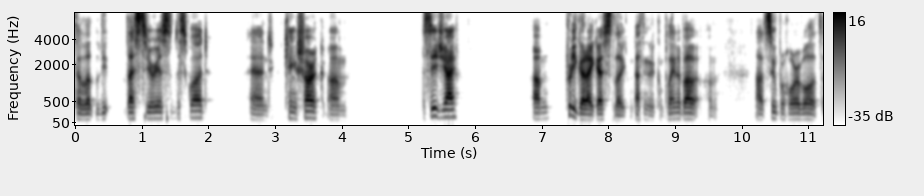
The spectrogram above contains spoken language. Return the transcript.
the le- less serious of the squad. And King Shark, um, the CGI, um, pretty good, I guess. Like nothing to complain about. Um, not super horrible. It's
